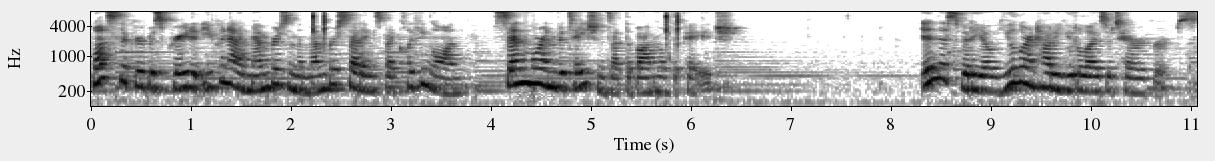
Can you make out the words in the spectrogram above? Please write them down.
Once the group is created, you can add members in the member settings by clicking on Send More Invitations at the bottom of the page. In this video, you learn how to utilize Zotero groups.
